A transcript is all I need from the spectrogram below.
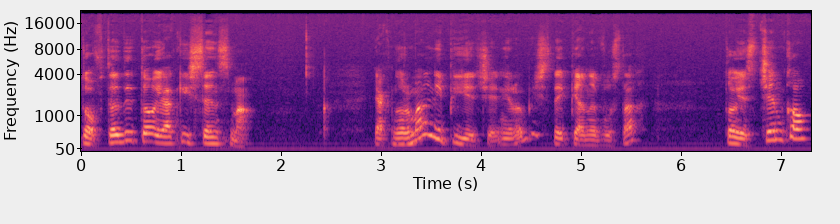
to wtedy to jakiś sens ma. Jak normalnie pijecie, nie robicie tej piany w ustach, to jest cienko,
